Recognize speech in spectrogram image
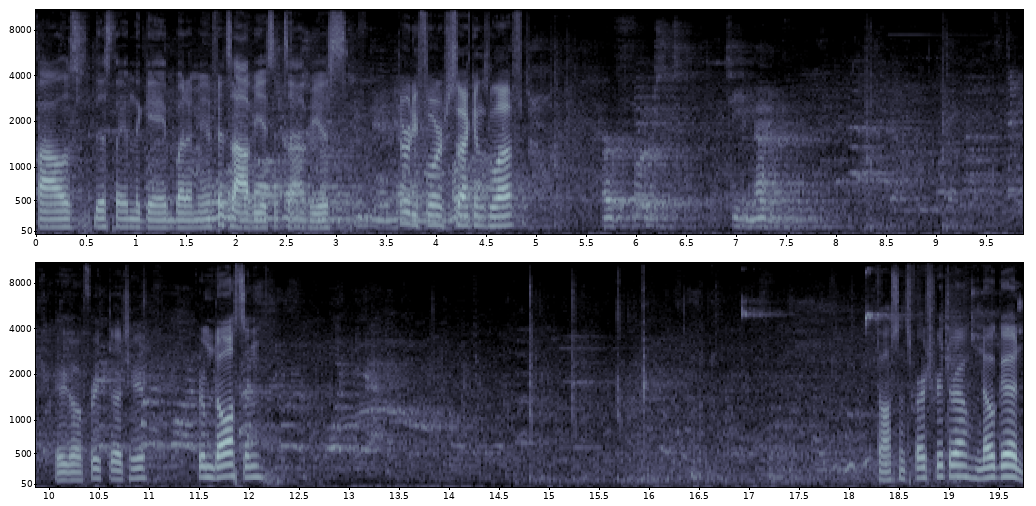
fouls this late in the game. But I mean, if it's obvious, it's obvious. 34 seconds left. Her first team ninth. Here we go. Free throws here from Dawson. Dawson's first free throw, no good.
